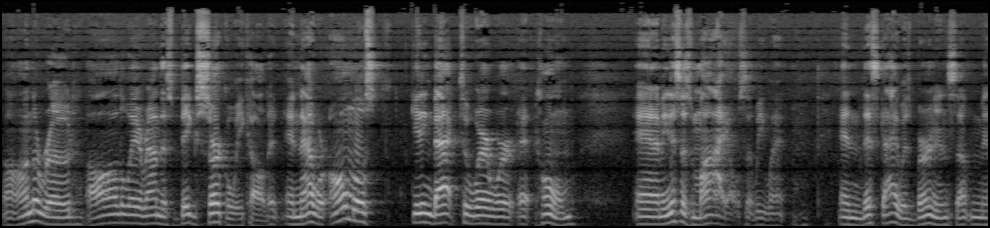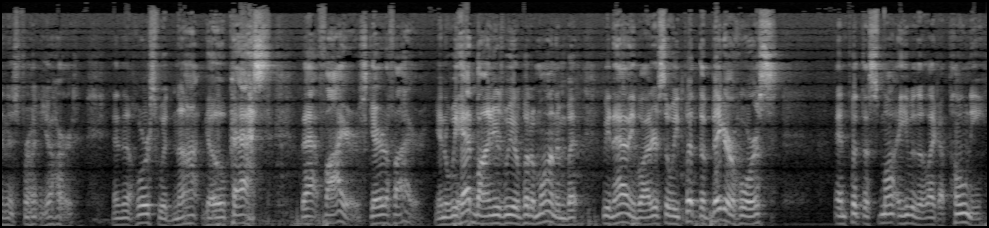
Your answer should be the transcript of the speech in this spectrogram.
uh, on the road, all the way around this big circle, we called it, and now we're almost getting back to where we're at home. And I mean, this is miles that we went. And this guy was burning something in his front yard. And the horse would not go past that fire, scared of fire. You know, we had blinders, we would have put them on him, but we didn't have any blinders. So we put the bigger horse and put the small, he was like a pony.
